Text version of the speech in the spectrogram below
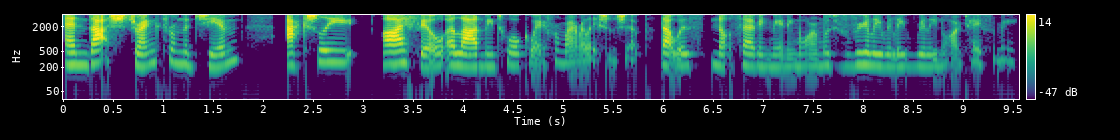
And that strength from the gym actually, I feel, allowed me to walk away from my relationship that was not serving me anymore and was really, really, really not okay for me.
